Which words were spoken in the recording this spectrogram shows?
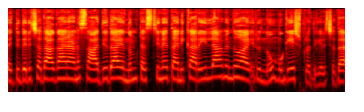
തെറ്റിദ്ധരിച്ചതാകാനാണ് സാധ്യത എന്നും ടെസ്റ്റിനെ തനിക്കറിയില്ലാമെന്നുമായിരുന്നു മുകേഷ് പ്രതികരിച്ചത്.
